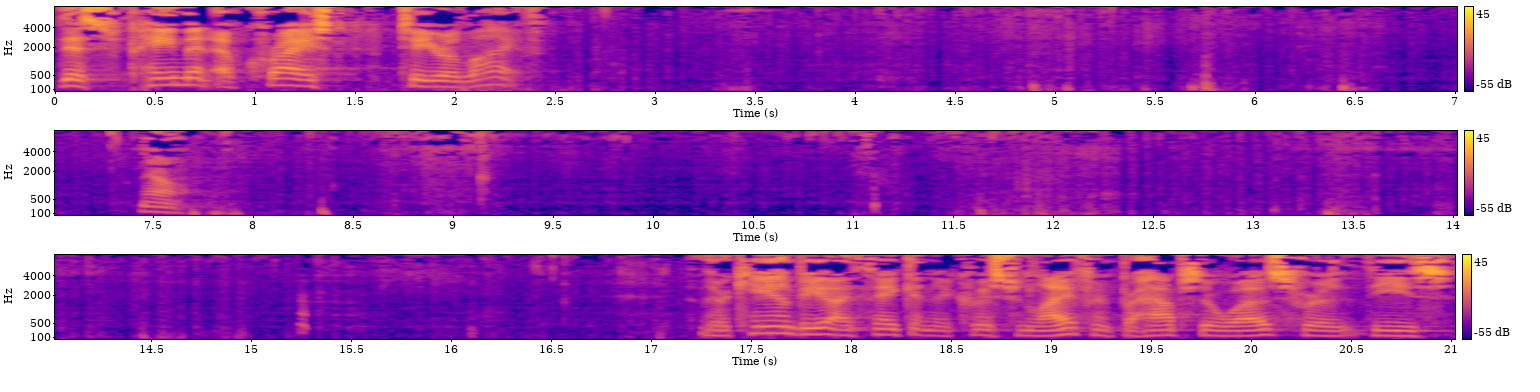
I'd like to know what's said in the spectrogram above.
this payment of Christ to your life. Now, there can be, I think, in the Christian life, and perhaps there was for these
